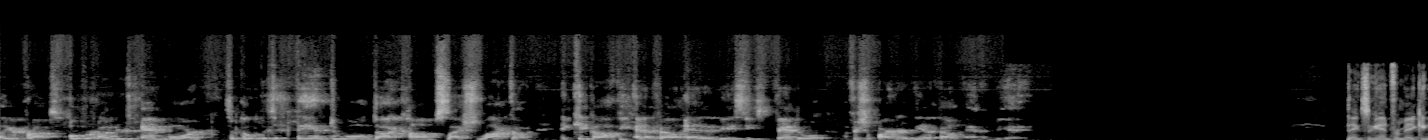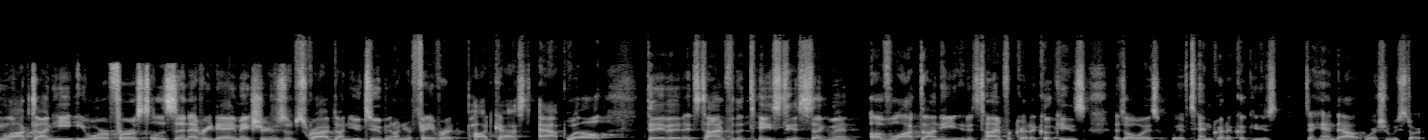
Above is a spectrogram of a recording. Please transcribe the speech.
player props, over-unders, and more. So go visit FanDuel.com slash locked on and kick off the NFL and NBA season. FanDuel, official partner of the NFL and NBA. Thanks again for making Locked On Heat your first listen every day. Make sure you're subscribed on YouTube and on your favorite podcast app. Well, David, it's time for the tastiest segment of Locked On Eat. It is time for credit cookies. As always, we have 10 credit cookies to hand out. Where should we start?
